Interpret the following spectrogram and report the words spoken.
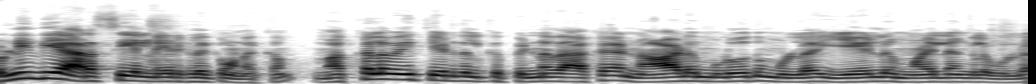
ஒன்னிந்திய அரசியல் நேர்களுக்கு வணக்கம். மக்களவைத் தேர்தலுக்கு பின்னதாக நாடு முழுவதும் உள்ள ஏழு மாநிலங்களில் உள்ள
